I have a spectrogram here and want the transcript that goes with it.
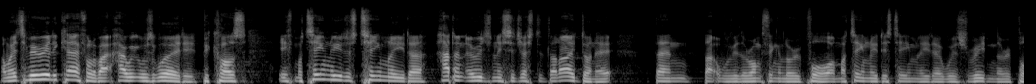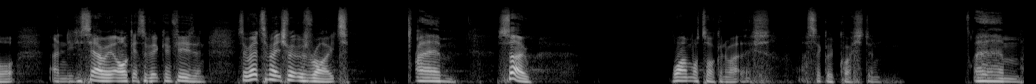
And we had to be really careful about how it was worded because if my team leader's team leader hadn't originally suggested that I'd done it, then that would be the wrong thing in the report. And my team leader's team leader was reading the report, and you can see how it all gets a bit confusing. So we had to make sure it was right. Um, so, why am I talking about this? That's a good question. Um,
